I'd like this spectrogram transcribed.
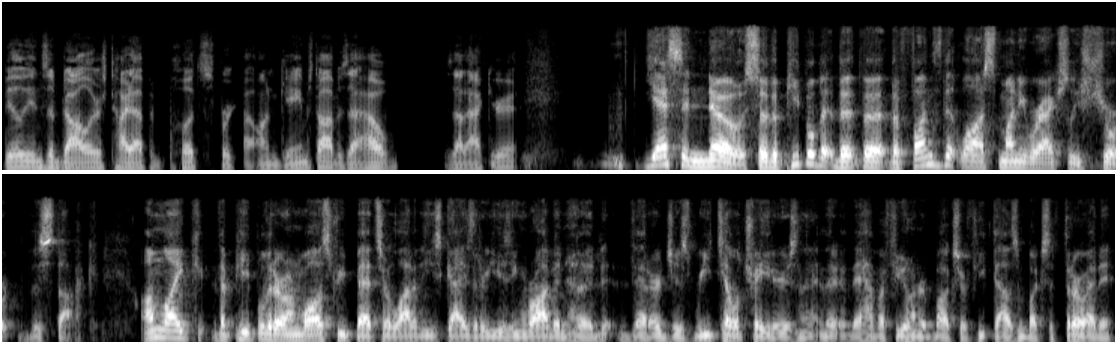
billions of dollars tied up in puts for on GameStop. Is that how is that accurate? Yes and no. So the people that the, the the funds that lost money were actually short the stock. Unlike the people that are on Wall Street bets or a lot of these guys that are using Robinhood that are just retail traders and they have a few hundred bucks or a few thousand bucks to throw at it,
